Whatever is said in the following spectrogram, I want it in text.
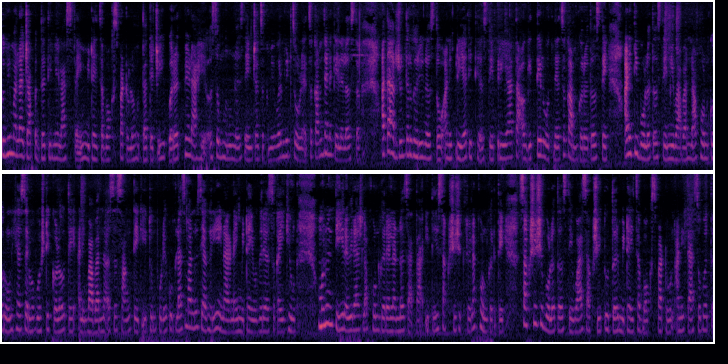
तुम्ही मला ज्या पद्धतीने लास्ट टाईम मिठाईचा बॉक्स पाठवला होता त्याचीही परतफेड आहे असं म्हणूनच त्यांच्या जखमेवर मीठ चोळण्याचं काम त्यानं केलेलं असतं. आता अर्जुन तर घरी नसतो आणि प्रिया तिथे असते. प्रिया आता अगित तेल ओतण्याचं काम करत असते आणि ती बोलत असते मी बाबांना फोन करून ह्या सर्व गोष्टी कळवते आणि बाबांना असं सांगते की इथून पुढे कुठलाच माणूस या घरी येणार नाही मिठाई वगैरे असं काही घेऊन. म्हणून ती रविराजला फोन करायला न जाता इथे साक्षी शिकरेला फोन करते. साक्षीशी बोलत असते वा साक्षी तू तर मिठाईचा बॉक्स पाठवून आणि त्यासोबत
